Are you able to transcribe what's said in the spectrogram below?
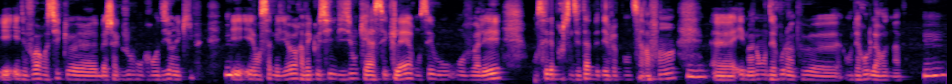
et, et, de voir aussi que bah, chaque jour on grandit en équipe et, et on s'améliore avec aussi une vision qui est assez claire. On sait où on veut aller, on sait les prochaines étapes de développement de Sarafin, mhm. euh, et maintenant on déroule un peu, euh, on déroule la roadmap. Mhm.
